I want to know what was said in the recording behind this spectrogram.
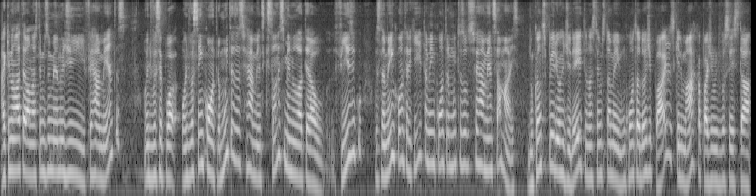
Aqui na lateral nós temos um menu de ferramentas, onde você, pode, onde você encontra muitas das ferramentas que estão nesse menu lateral físico, você também encontra aqui e também encontra muitas outras ferramentas a mais. No canto superior direito, nós temos também um contador de páginas, que ele marca a página onde você está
